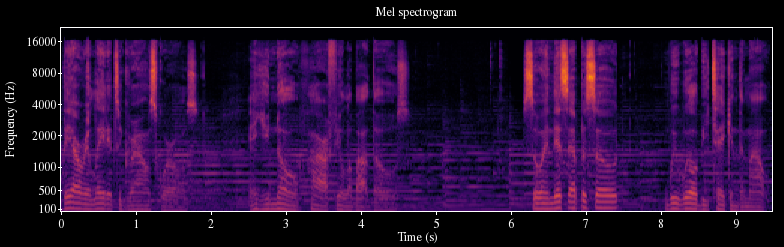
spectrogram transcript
they are related to ground squirrels, and you know how I feel about those. So, in this episode, we will be taking them out.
